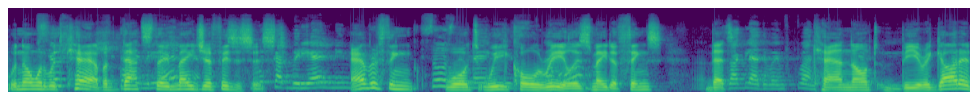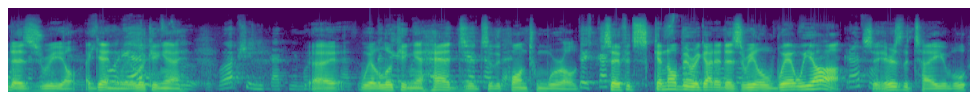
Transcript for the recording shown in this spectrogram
well, no one would care, but that's the major physicist. Everything what we call real is made of things that cannot be regarded as real. Again, we're looking at uh, we're looking ahead to, to, the quantum world. So if it cannot be regarded as real, where we are. So here's the table,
